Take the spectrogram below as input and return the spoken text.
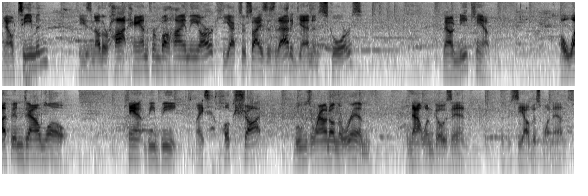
Now, Tiemann, he's another hot hand from behind the arc. He exercises that again and scores. Now, Niekamp, a weapon down low. Can't be beat. Nice hook shot, moves around on the rim, and that one goes in. As we see how this one ends.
